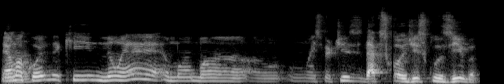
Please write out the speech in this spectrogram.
É uhum. uma coisa que não é uma, uma, uma expertise da psicologia exclusiva.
